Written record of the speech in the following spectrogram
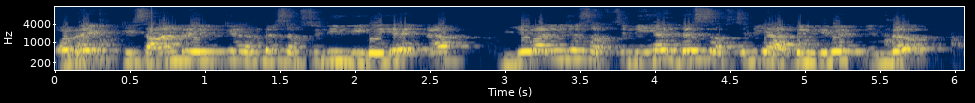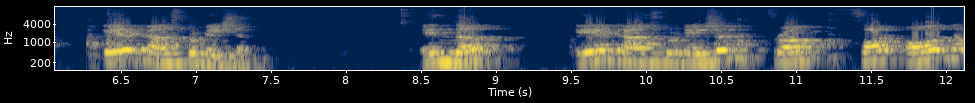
Alright, Kisan Rail के अंदर subsidy दी गई है. अब ये वाली जो सब्सिडी है this subsidy have been given in the air transportation in the air transportation from for all the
